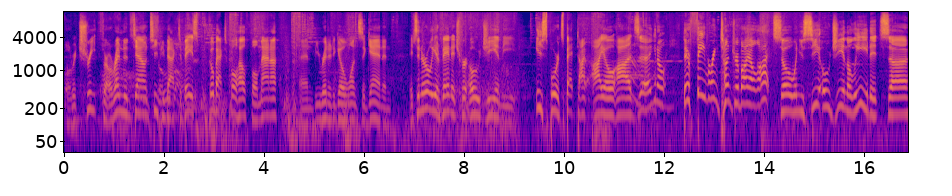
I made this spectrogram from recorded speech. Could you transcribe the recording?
Will retreat, throw a Remnant down, TP back to base, go back to full health, full mana, and be ready to go once again. And it's an early advantage for OG in the esportsbet.io odds. Uh, you know, they're favoring Tundra by a lot, so when you see OG in the lead, it's uh,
